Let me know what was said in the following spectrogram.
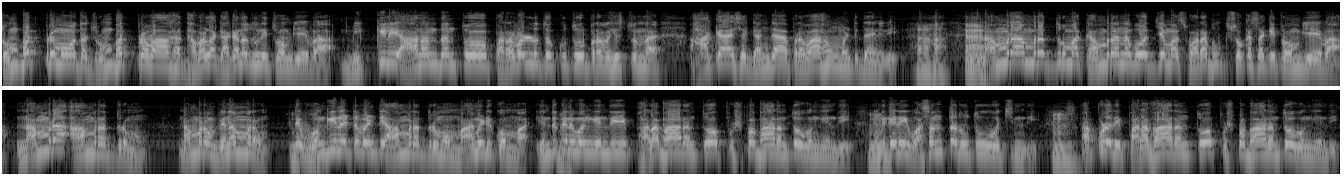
శుంభత్ ప్రమోద జృంభత్ ప్రవాహ ధవళ గగనధుని త్వం చేవ మిక్కిలి ఆనందంతో పరవళ్ళు తొక్కుతూ ప్రవహిస్తున్న ఆకాశ గంగా ప్రవాహం వంటి దానివి. నమ్రామ్రద్రుమ కమ్రనవోద్యమ స్వరభుక్సుక సఖి త్వం చేవ నమ్ర ఆమ్రద్రుమం. నమ్రం వినమ్రం. అంటే వంగినటువంటి ఆమ్రద్రుమం మామిడి కొమ్మ. ఎందుకని వంగింది? ఫలభారంతో పుష్పభారంతో వంగింది. ఎందుకని? వసంత ఋతువు వచ్చింది. అప్పుడు అది ఫలభారంతో పుష్పభారంతో వంగింది.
